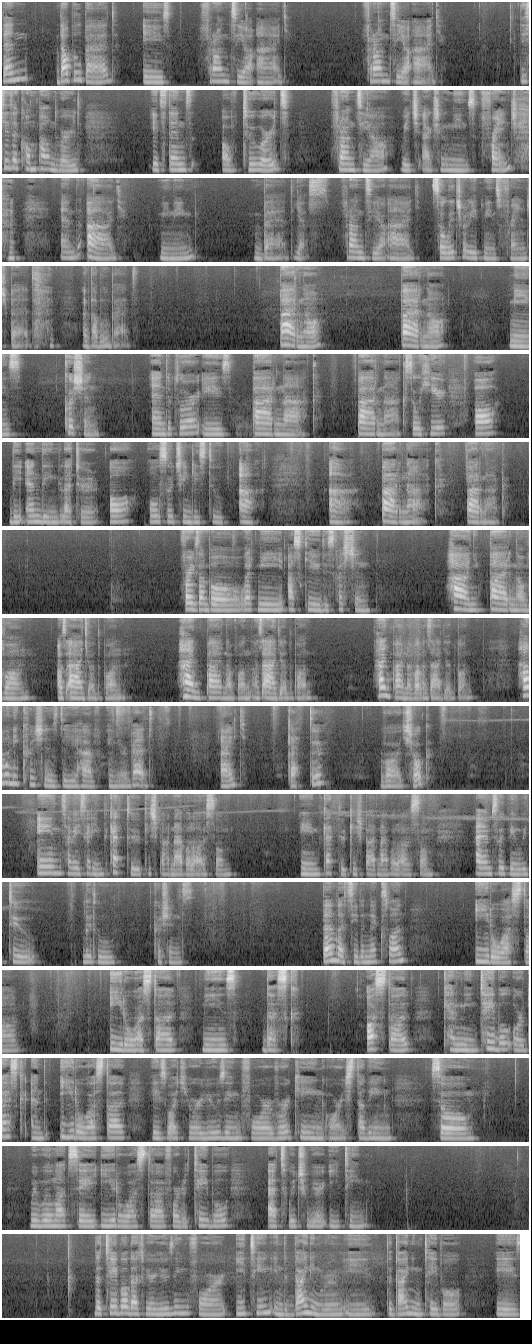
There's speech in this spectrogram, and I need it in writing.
Then double bed is francia ágy. Francia ágy. This is a compound word. It stands of two words, Francia, which actually means French, and ágy, meaning bed. Yes, Francia ágy. So literally it means French bed, a double bed. Párna, párna means cushion, and the plural is párnák, párnák. So here, a, the ending letter a also changes to a, a, párnák, párnák. For example, let me ask you this question. Hány párna van az ágyadban? Hány párna van az ágyadban? Hány párna van az ágyadban? How many cushions do you have in your bed? Egy, kettő, vagy sok? Én személy szerint kettő kis párnával alszom. Én kettő kis párnával alszom. I am sleeping with two little cushions. Then let's see the next one. Íróasztal. Íróasztal means desk. Asztal can mean table or desk, and íróasztal is what you're using for working or studying. So we will not say íróasztal for the table at which we are eating. the table that we are using for eating in the dining room is the dining table is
